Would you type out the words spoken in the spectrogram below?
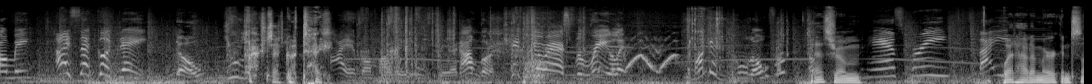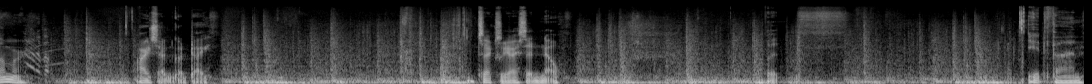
On me? I said good day. No, you I said good day. I am on my way over there, and I'm gonna kick your ass for real. And... Am I getting pulled over? That's from Hands free. Bye. Wet Hot American Summer. Son of a... I said good day. It's actually I said no. But it fine.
